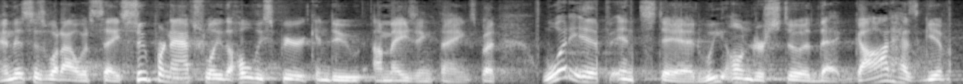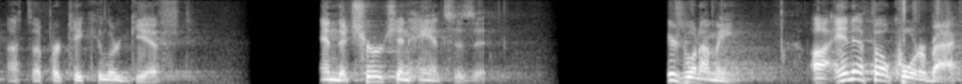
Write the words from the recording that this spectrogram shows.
and this is what I would say. Supernaturally, the Holy Spirit can do amazing things. But what if instead we understood that God has given us a particular gift and the church enhances it? Here's what I mean uh, NFL quarterback.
